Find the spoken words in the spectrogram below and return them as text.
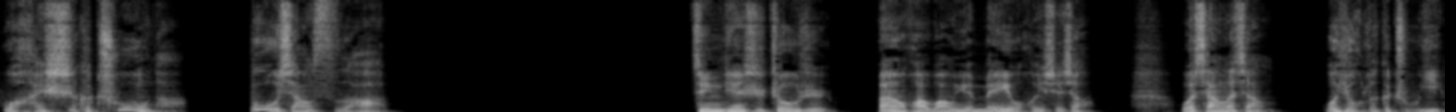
我还是个处呢，不想死啊！今天是周日，班花王月没有回学校，我想了想，我有了个主意。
